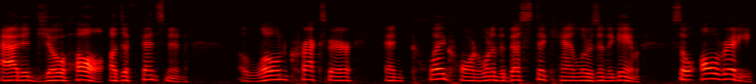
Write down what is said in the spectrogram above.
added Joe Hall, a defenseman, a lone crack spare, and Cleghorn, one of the best stick handlers in the game. So already,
